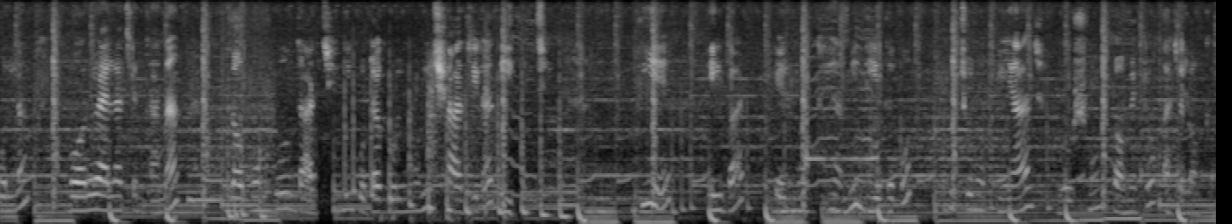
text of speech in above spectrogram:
বললাম, বড় এলাচের দানা, লবঙ্গ, দারচিনি, গোটা গোলমরিচ, সাজিরা দিয়ে দিচ্ছি। দিয়ে এইবার এর মধ্যে আমি দিয়ে দেবো কুচনো পেঁয়াজ, রসুন, টমেটো, কাঁচা লঙ্কা।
